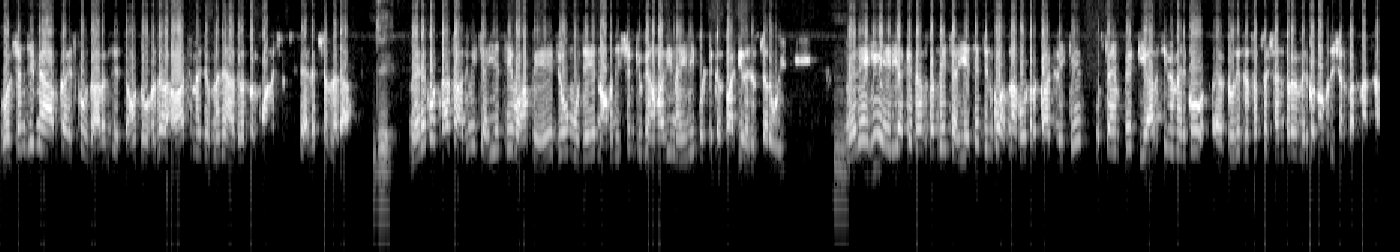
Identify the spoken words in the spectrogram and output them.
गुलशन जी मैं आपका इसको उदाहरण देता हूँ। 2008 में जब मैंने हजरतबल कॉन्स्टिट्यूंसी से इलेक्शन लड़ा जी। मेरे को दस आदमी चाहिए थे वहाँ पे जो मुझे नॉमिनेशन क्योंकि हमारी नई नई पोलिटिकल पार्टी रजिस्टर हुई थी। मेरे ही एरिया के दस बंदे चाहिए थे जिनको अपना वोटर कार्ड लेके उस टाइम पे टीआरसी में मेरे को टूरिस्ट सबसे सेंटर में मेरे को नॉमिनेशन भरना था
